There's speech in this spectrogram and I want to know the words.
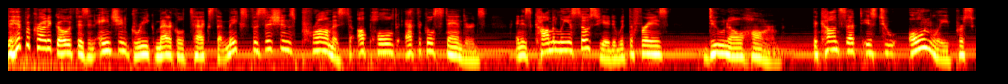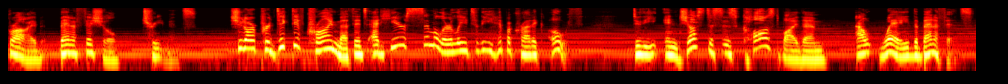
The Hippocratic Oath is an ancient Greek medical text that makes physicians promise to uphold ethical standards and is commonly associated with the phrase, do no harm. The concept is to only prescribe beneficial treatments. Should our predictive crime methods adhere similarly to the Hippocratic Oath? Do the injustices caused by them outweigh the benefits?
